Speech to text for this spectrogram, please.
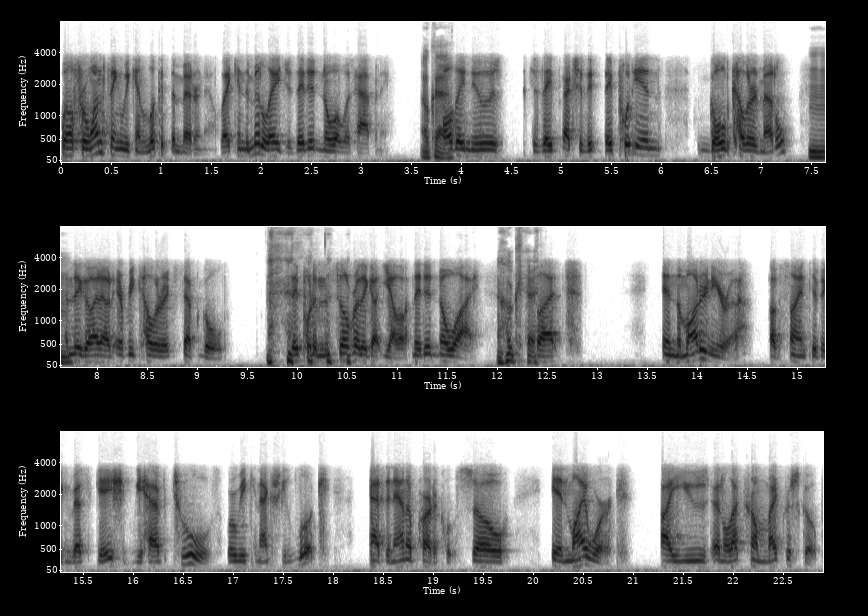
Well, for one thing, we can look at the better now. Like in the Middle Ages, they didn't know what was happening. Okay. All they knew is, is they actually they, they put in gold colored metal Mhm. and they got out every color except gold. They put in the silver, they got yellow. and They didn't know why. Okay. But in the modern era of scientific investigation, we have tools where we can actually look at the nanoparticles. So in my work, I used an electron microscope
